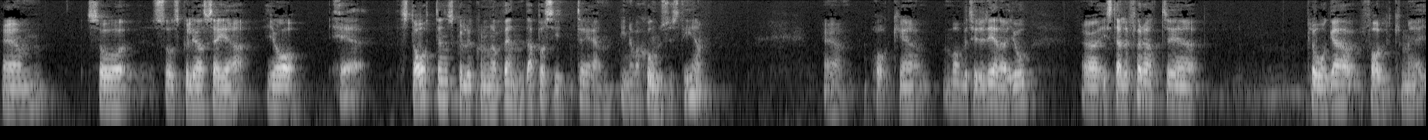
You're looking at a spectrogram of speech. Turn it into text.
ehm, så, så skulle jag säga ja, eh, staten skulle kunna vända på sitt eh, innovationssystem. Ehm, och eh, vad betyder det då? Jo, istället för att plåga folk med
